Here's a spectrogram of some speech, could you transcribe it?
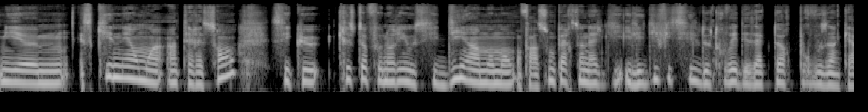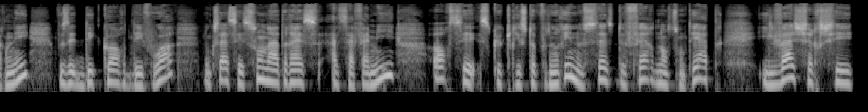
Mais euh, ce qui est néanmoins intéressant, c'est que Christophe Honoré aussi dit à un moment, enfin son personnage dit, il est difficile de trouver des acteurs pour vous incarner, vous êtes des corps, des voix, donc ça c'est son adresse à sa famille. Or c'est ce que Christophe Honoré ne cesse de faire dans son théâtre. Il va chercher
